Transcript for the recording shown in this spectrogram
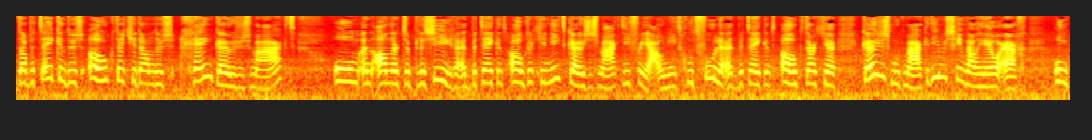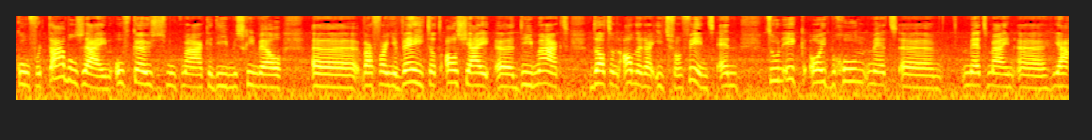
dat betekent dus ook dat je dan dus geen keuzes maakt om een ander te plezieren. Het betekent ook dat je niet keuzes maakt die voor jou niet goed voelen. Het betekent ook dat je keuzes moet maken die misschien wel heel erg oncomfortabel zijn. Of keuzes moet maken die misschien wel uh, waarvan je weet dat als jij uh, die maakt, dat een ander daar iets van vindt. En toen ik ooit begon met, uh, met mijn ja,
